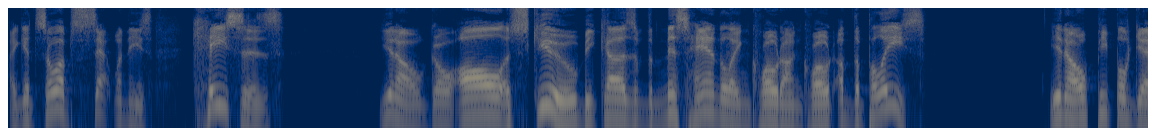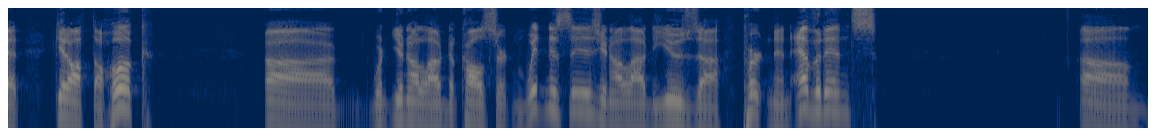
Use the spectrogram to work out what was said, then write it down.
I get so upset when these cases, you know, go all askew because of the mishandling, quote unquote, of the police. You know, people get get off the hook. Uh, you're not allowed to call certain witnesses. You're not allowed to use uh, pertinent evidence. Um,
